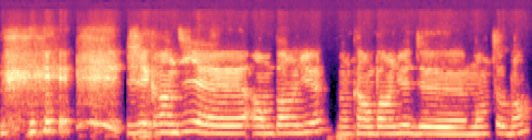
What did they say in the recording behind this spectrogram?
j'ai grandi euh, en banlieue, donc en banlieue de Montauban.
